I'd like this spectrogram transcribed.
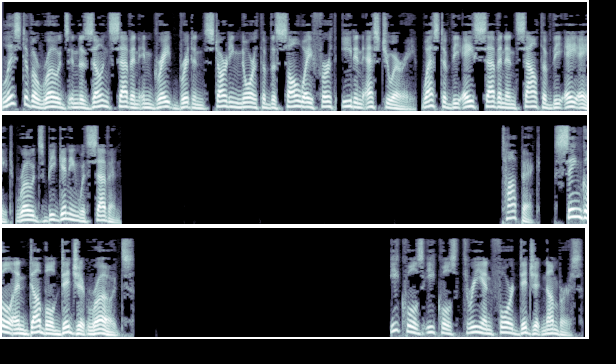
List of A roads in the Zone 7 in Great Britain starting north of the Solway Firth – Eden estuary, west of the A7 and south of the A8 roads beginning with 7. Single and double-digit roads equals equals 3 and 4 digit numbers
